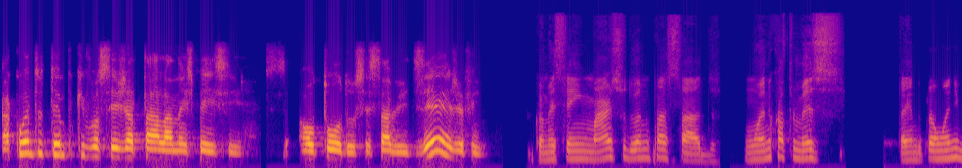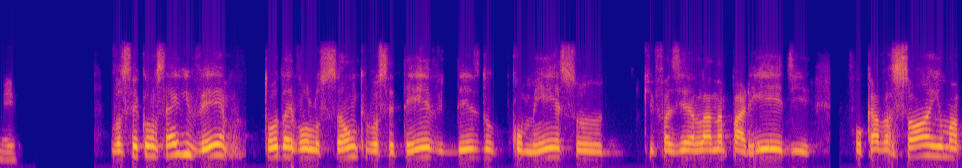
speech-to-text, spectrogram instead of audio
Há quanto tempo que você já tá lá na Space ao todo? Você sabe dizer, Jefim? Comecei em março do ano passado. Um ano e quatro meses. Tá indo para um ano e meio. Você consegue ver toda a evolução que você teve desde o começo, que fazia lá na parede, focava só em uma,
